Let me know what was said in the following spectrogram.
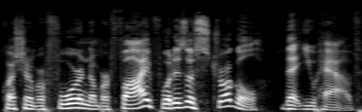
question number four. Number five, what is a struggle that you have?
